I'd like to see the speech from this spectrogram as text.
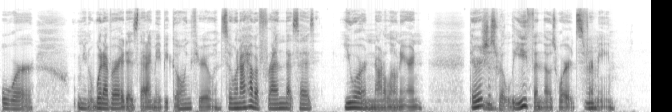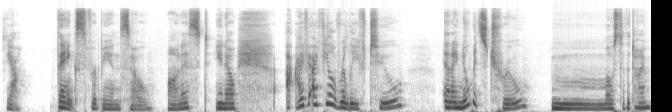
or you know whatever it is that I may be going through. And so when I have a friend that says, "You are not alone, Erin," there is mm. just relief in those words for mm. me. Yeah. Thanks for being so honest. You know, I, I feel relief too. And I know it's true most of the time.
